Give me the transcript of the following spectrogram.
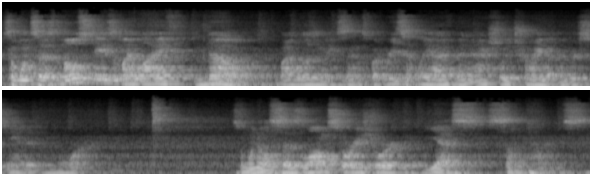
Someone says, Most days of my life, no. Bible doesn't make sense, but recently I've been actually trying to understand it more. Someone else says, Long story short, yes, sometimes.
